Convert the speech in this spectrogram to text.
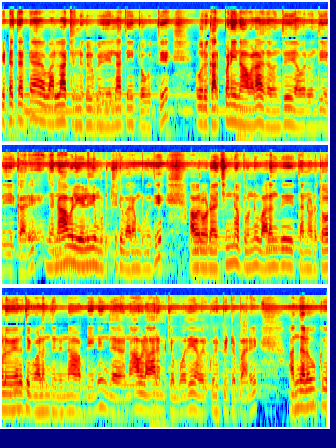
கிட்டத்தட்ட வரலாற்று நிகழ்வுகள் எல்லாத்தையும் தொகுத்து ஒரு கற்பனை நாவலாக அதை வந்து அவர் வந்து எழுதியிருக்காரு. இந்த நாவல் எழுதி முடிச்சுட்டு வரும்போது அவரோட சின்ன பொண்ணு வளர்ந்து தன்னோட தோல் உயரத்துக்கு வளர்ந்து நின்னா அப்படின்னு இந்த நாவல் ஆரம்பிக்கும் போதே அவர் குறிப்பிட்டிருப்பார். அந்த அளவுக்கு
